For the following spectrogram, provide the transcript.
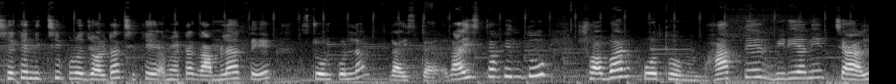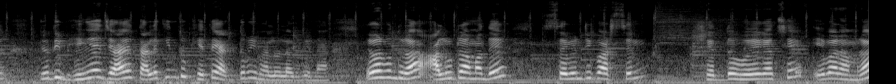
ছেঁকে নিচ্ছি পুরো জলটা। ছেঁকে আমি একটা গামলাতে স্টোর করলাম রাইসটা। রাইসটা কিন্তু সবার প্রথম। ভাতের বিরিয়ানির চাল যদি ভেঙে যায়, তাহলে কিন্তু খেতে একদমই ভালো লাগবে না। এবার বন্ধুরা, আলুটা আমাদের সেভেন্টি পার্সেন্ট সেদ্ধ হয়ে গেছে। এবার আমরা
